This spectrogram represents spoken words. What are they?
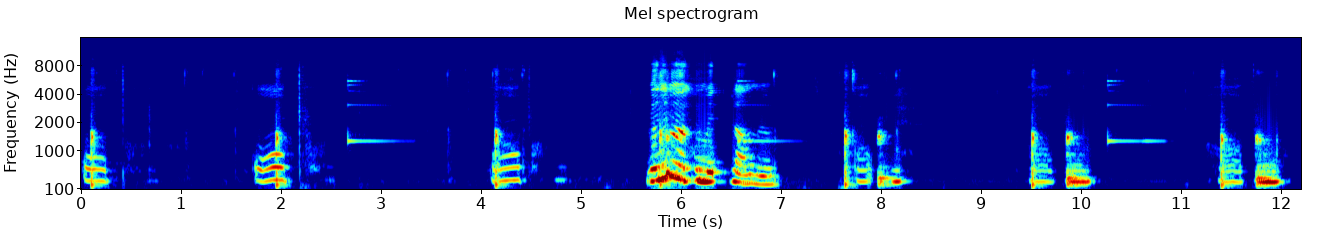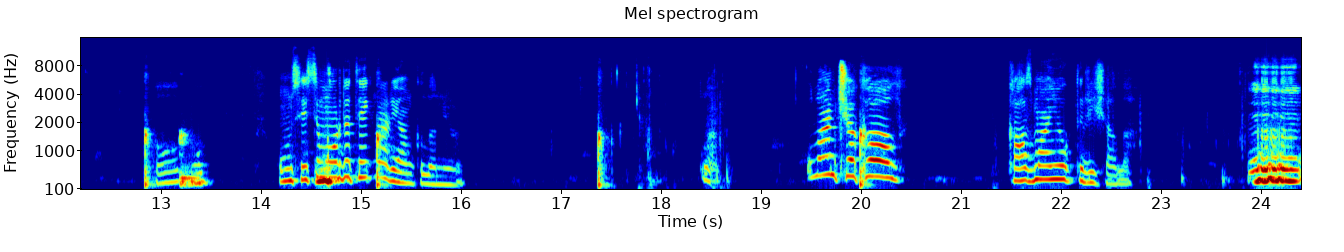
Hop. Hop. Hop. Beni mi öldürmeyi planlıyor? Hop. Hop. Hop. Hop. Onun sesim orada tekrar yankılanıyor. Ulan. Ulan çakal. Kazman yoktur inşallah.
